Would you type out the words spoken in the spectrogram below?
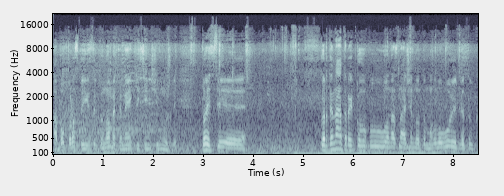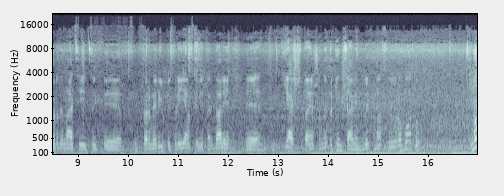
або просто їх зекономити на якісь інші нужди. Тобто е, координатор, якого було назначено там головою для координації цих е, фермерів, підприємств і так далі. Я вважаю, що не до кінця він виконав свою роботу. Ну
